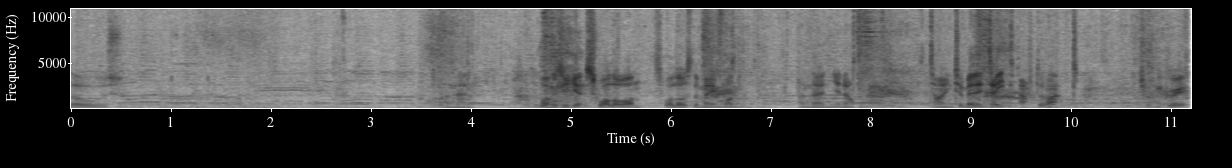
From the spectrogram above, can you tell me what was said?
those. And then, as long as you get Swallow on, Swallow's the main one. And then, you know, time to meditate after that, which will be great.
